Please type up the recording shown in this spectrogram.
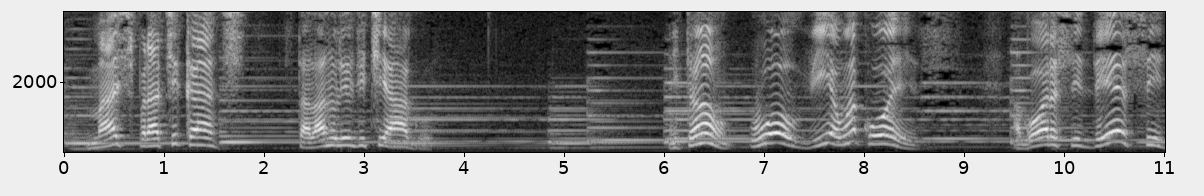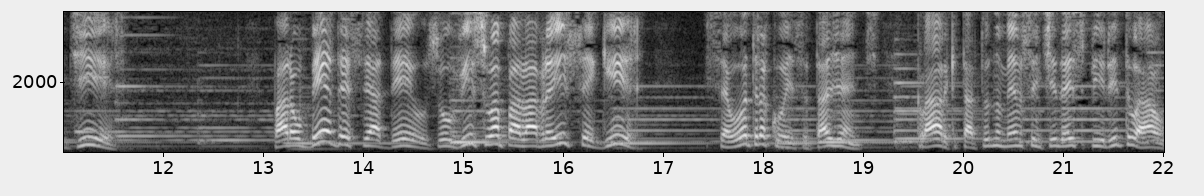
mas praticante. Está lá no livro de Tiago. Então, o ouvir é uma coisa. Agora, se decidir para obedecer a Deus, ouvir Sua palavra e seguir, isso é outra coisa, tá, gente? Claro que está tudo no mesmo sentido espiritual.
